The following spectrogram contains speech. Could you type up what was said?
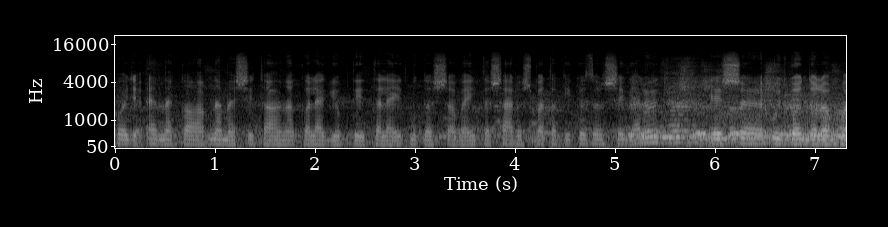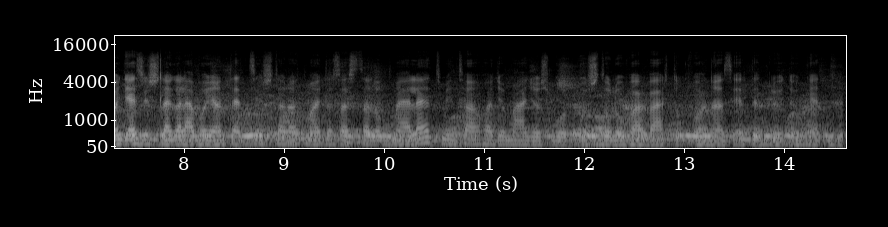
hogy ennek a nemes italnak a legjobb tételeit mutassa be itt a Sárospataki közönség előtt, és úgy gondolom, hogy ez is legalább olyan tetszést arat majd az asztalok mellett, mintha a hagyományos borkóstolóval vártuk volna az érdeklődőket.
